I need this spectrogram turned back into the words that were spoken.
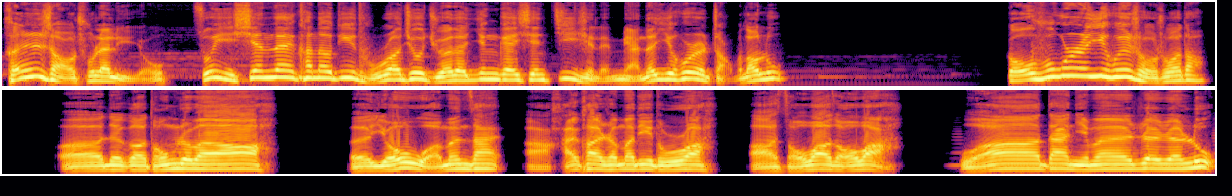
很少出来旅游，所以现在看到地图啊，就觉得应该先记下来，免得一会儿找不到路。狗富贵一挥手说道：“呃，那个同志们啊，呃，有我们在啊，还看什么地图啊？啊，走吧，走吧，我带你们认认路，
